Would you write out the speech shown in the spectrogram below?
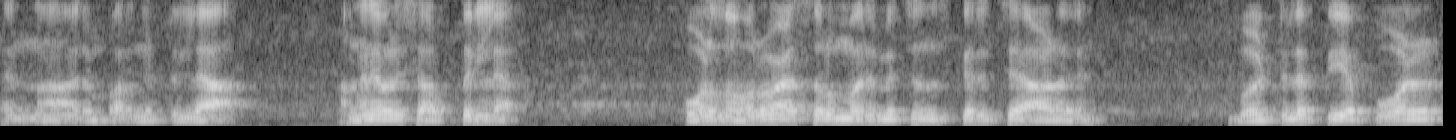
എന്ന് ആരും പറഞ്ഞിട്ടില്ല. അങ്ങനെ ഒരു ഷർത്തില്ല. ഇപ്പോൾ ദുഹറു അസറും ഒരുമിച്ച് നിസ്കരിച്ച ആൾ വീട്ടിലെത്തിയപ്പോൾ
